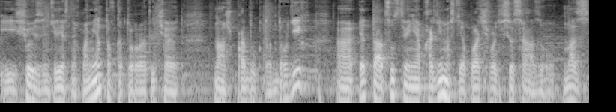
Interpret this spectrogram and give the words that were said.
И еще из интересных моментов, которые отличают наш продукт от других, э, это отсутствие необходимости оплачивать все сразу. У нас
